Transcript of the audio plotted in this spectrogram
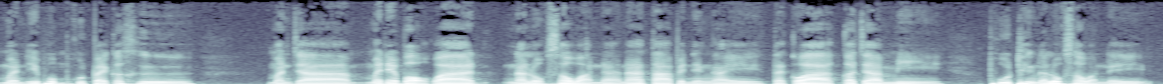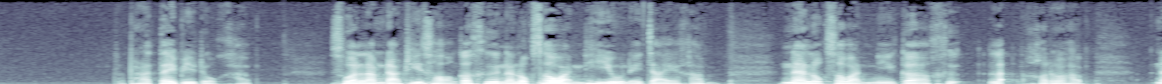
เหมือนที่ผมพูดไปก็คือ มันจะไม่ได้บอกว่านรกสวรรค์น่ะหน้าตาเป็นยังไง แต่ว่าก็จะมีพูดถึงนรกสวรรค์ในพระไตรปิฎกครับ ส่วนลำดับที่สองก็คือนรกสวรรค์ที่อยู่ในใจครับนรกสวรรค์นี้ก็คือขอโทษครับ น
